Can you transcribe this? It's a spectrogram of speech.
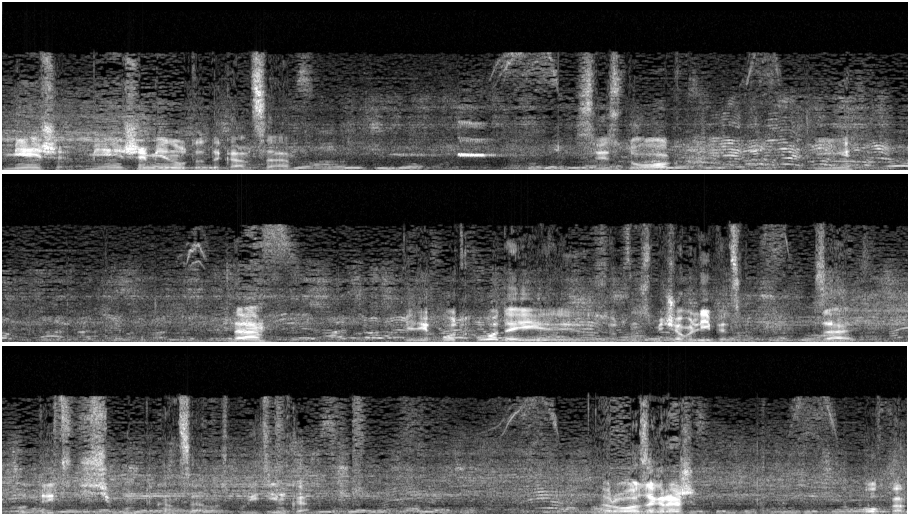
Меньше, меньше минуты до конца. Свисток. И... Да. Переход хода и, собственно, с мячом Липецк за около 30 секунд до конца у нас поединка. Розыгрыш. Ох как.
